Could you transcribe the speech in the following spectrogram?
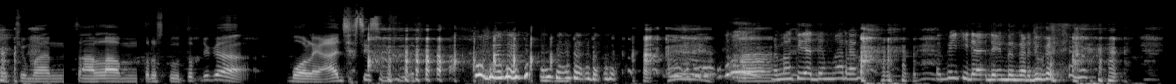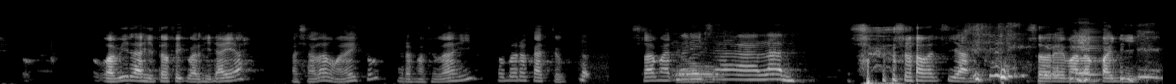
Ya, cuman salam terus tutup juga boleh aja sih sebenarnya. Memang tidak ada yang melarang, tapi tidak ada yang dengar juga. wabillahi taufiq wal hidayah. Wassalamualaikum warahmatullahi wabarakatuh. Selamat Waalaikumsalam. selamat siang, sore, malam, pagi.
